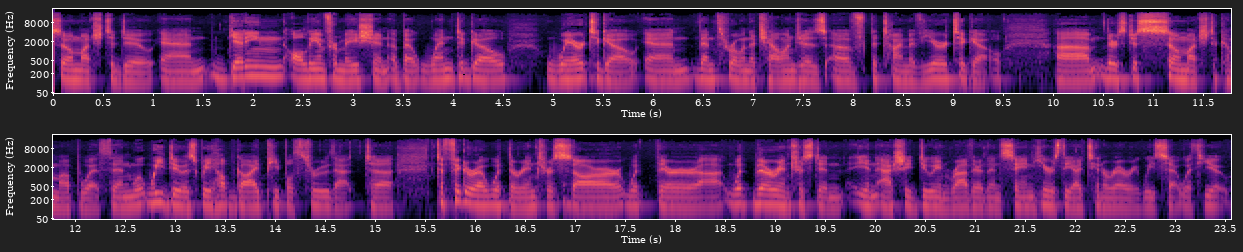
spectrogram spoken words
so much to do. And getting all the information about when to go, where to go, and then throw in the challenges of the time of year to go. Um, there's just so much to come up with, and what we do is we help guide people through that to to figure out what their interests are, what uh, what they're interested in, in actually doing, rather than saying, "Here's the itinerary we set with you."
